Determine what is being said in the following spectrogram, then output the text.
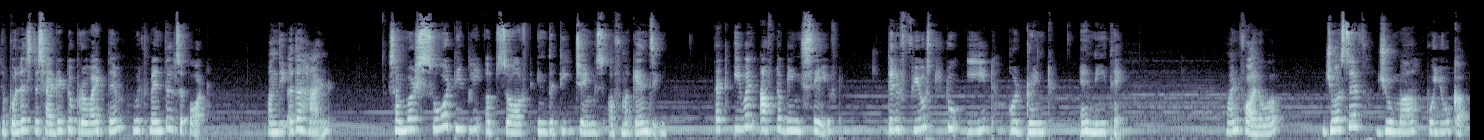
The police decided to provide them with mental support. On the other hand, some were so deeply absorbed in the teachings of Mackenzie that even after being saved, they refused to eat or drink anything. One follower, Joseph Juma Puyuka,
